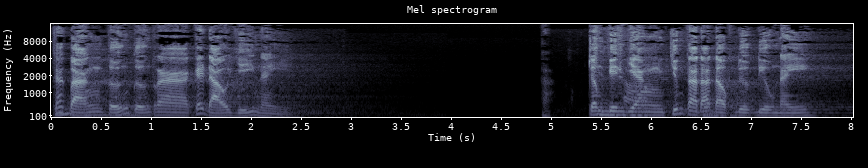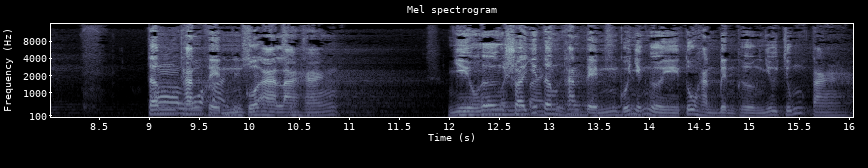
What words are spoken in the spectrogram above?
Các bạn tưởng tượng ra cái đạo dĩ này. Trong Kinh văn chúng ta đã đọc được điều này. Tâm thanh tịnh của A-la-hán Nhiều hơn so với tâm thanh tịnh của những người tu hành bình thường như chúng ta.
